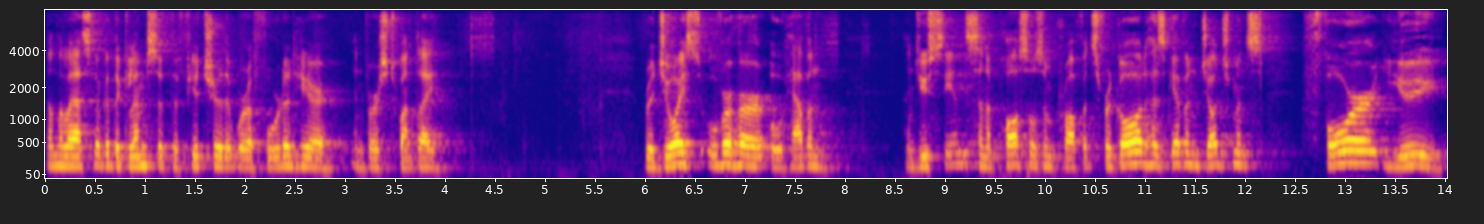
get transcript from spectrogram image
Nonetheless, look at the glimpse of the future that we're afforded here in verse 20. Rejoice over her, O heaven, and you saints and apostles and prophets, for God has given judgments for you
